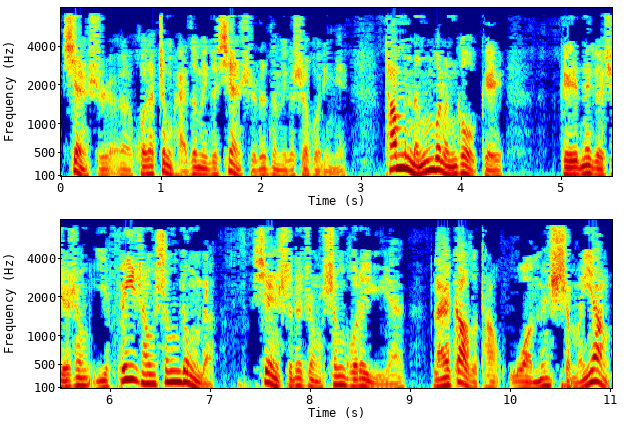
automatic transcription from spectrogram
现实，呃，活在镇海这么一个现实的这么一个社会里面，他们能不能够给给那个学生以非常生动的现实的这种生活的语言来告诉他，我们什么样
